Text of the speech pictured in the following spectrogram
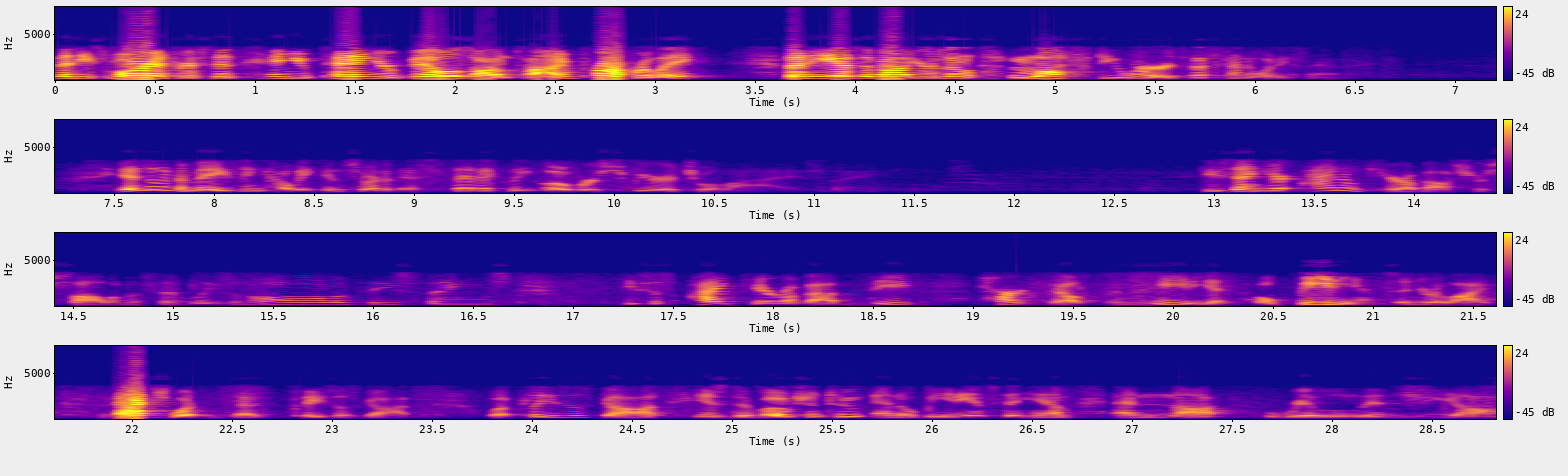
that He's more interested in you paying your bills on time properly than He is about your little lofty words. That's kind of what He's saying. Isn't it amazing how we can sort of aesthetically over spiritualize things? He's saying here, I don't care about your solemn assemblies and all of these things. He says, I care about deep, heartfelt, immediate obedience in your life. That's what uh, pleases God. What pleases God is devotion to and obedience to Him and not religiosity.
